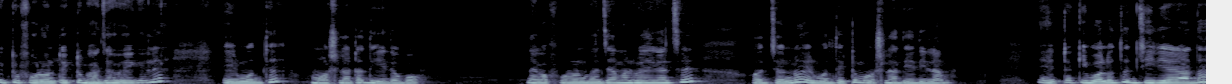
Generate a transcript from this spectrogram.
একটু ফোড়নটা একটু ভাজা হয়ে গেলে এর মধ্যে মশলাটা দিয়ে দেবো। দেখো ফোড়ন ভাজা আমার হয়ে গেছে ওর জন্য এর মধ্যে একটু মশলা দিয়ে দিলাম। এটা কি বলো তো জিরে আর আদা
